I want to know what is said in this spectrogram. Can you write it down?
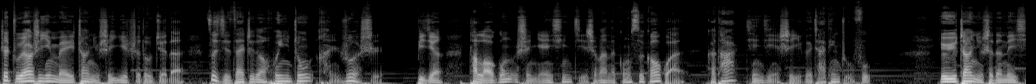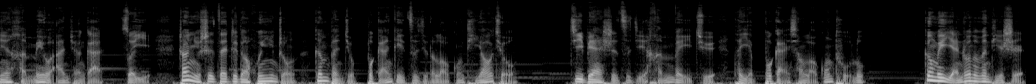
这主要是因为张女士一直都觉得自己在这段婚姻中很弱势。毕竟，她老公是年薪几十万的公司高管，可她仅仅是一个家庭主妇。由于张女士的内心很没有安全感，所以张女士在这段婚姻中根本就不敢给自己的老公提要求。即便是自己很委屈，她也不敢向老公吐露。更为严重的问题是，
